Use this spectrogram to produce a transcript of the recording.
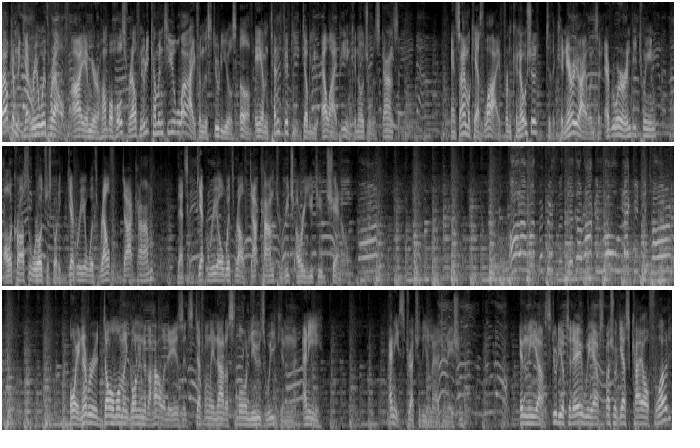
welcome to Get Real with Ralph. I am your humble host, Ralph Nudie, coming to you live from the studios of AM 1050 WLIP in Kenosha, Wisconsin. And simulcast live from Kenosha to the Canary Islands and everywhere in between, all across the world. Just go to getrealwithralph.com. That's getrealwithralph.com to reach our YouTube channel. All I want for Christmas is a rock and roll electric guitar. Boy, never a dull moment going into the holidays. It's definitely not a slow news week in any any stretch of the imagination. In the uh, studio today, we have special guest Kyle Flood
